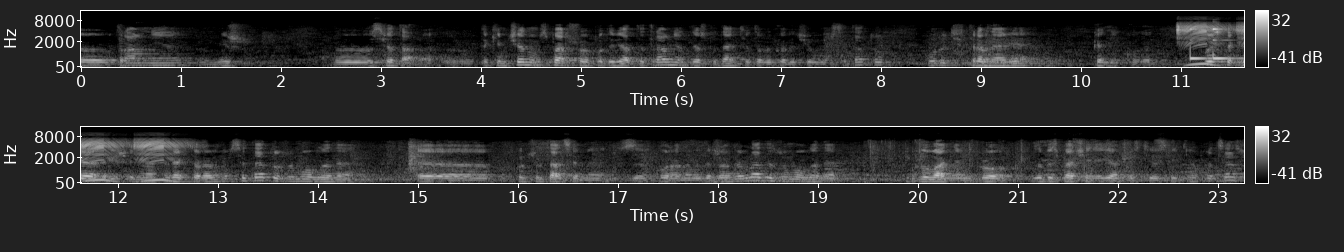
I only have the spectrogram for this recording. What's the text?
в травні між е, святами. Таким чином, з 1 по 9 травня для студентів та викладачів університету будуть травневі канікули. Ось таке рішення ректора університету зумовлене е, консультаціями з органами державної влади, зумовлене піклуванням про забезпечення якості освітнього процесу,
